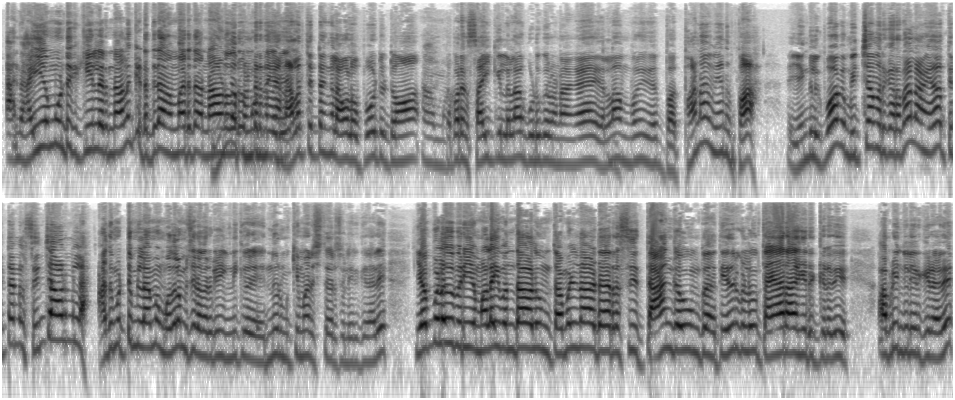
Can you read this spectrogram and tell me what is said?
அந்த ஹை அமௌண்ட்டுக்கு கீழே இருந்தாலும் கிட்டத்தட்ட அந்த மாதிரி தான் நானூறு பண்றதுங்க முந்நூறு. நலத்திட்டங்கள் அவ்வளவு போட்டுட்டோம். அப்புறம் சைக்கிள் எல்லாம் கொடுக்குறோம் நாங்க. இதெல்லாம் போய் ப- பணம் வேணும்ப்பா எங்களுக்கு போக மிச்சம் இருக்கிறதா நாங்க ஏதாவது திட்டங்கள் செஞ்சாகணும்ல அது மட்டும் இல்லாமல் முதலமைச்சர் அவர்கள் இன்னைக்கு ஒரு இன்னொரு முக்கியமான விஷயத்தை சொல்லியிருக்கிறாரு. எவ்வளவு பெரிய மழை வந்தாலும் தமிழ்நாடு அரசு தாங்கவும் எதிர்கொள்ளவும் தயாராக இருக்கிறது அப்படின்னு சொல்லியிருக்கிறாரு.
